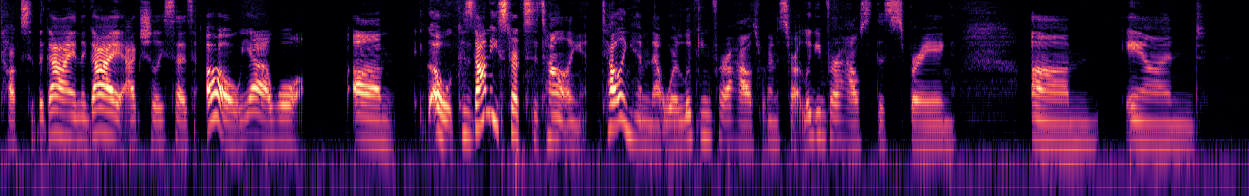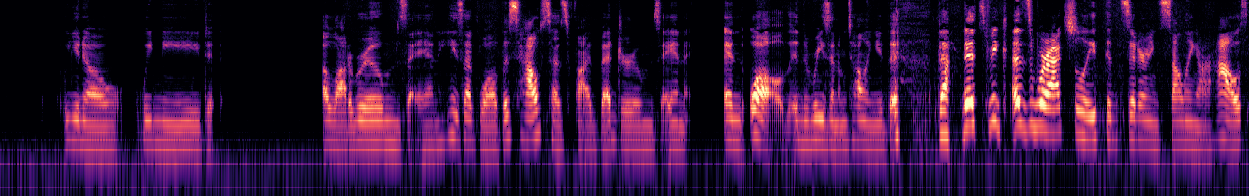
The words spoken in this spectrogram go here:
talks to the guy and the guy actually says oh yeah well um oh because donnie starts to telling telling him that we're looking for a house we're going to start looking for a house this spring. Um and you know we need a lot of rooms and he's like well this house has five bedrooms and and well and the reason i'm telling you that that is because we're actually considering selling our house.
